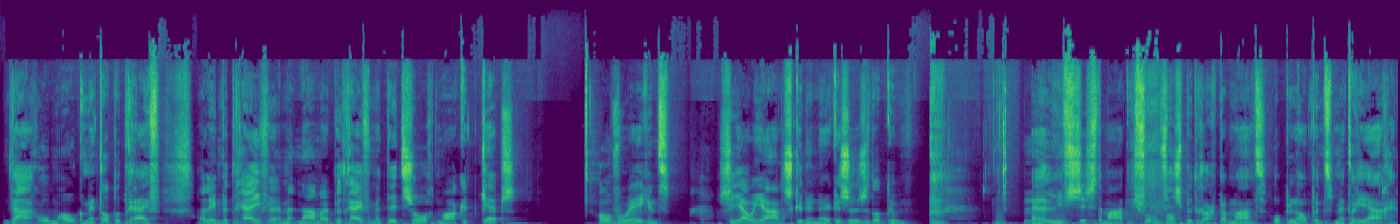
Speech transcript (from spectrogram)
daarom ook met dat bedrijf. Alleen bedrijven, en met name bedrijven met dit soort market caps, overwegend. Als ze jouw janus kunnen neuken, zullen ze dat doen. Eh, liefst systematisch voor een vast bedrag per maand, oplopend met de jaren.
